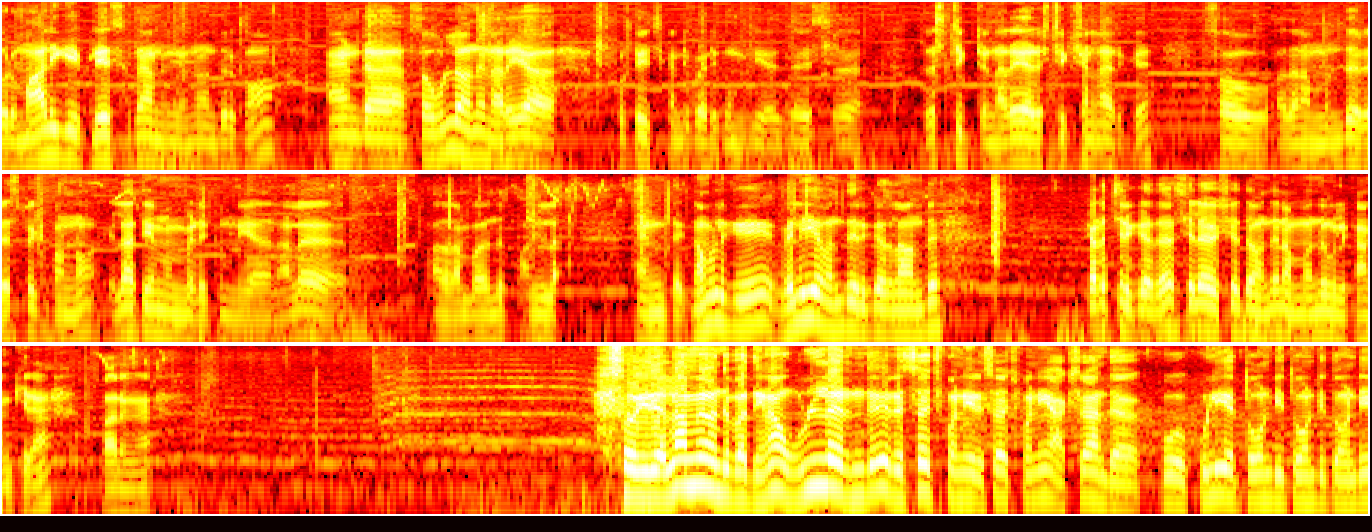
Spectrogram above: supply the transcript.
ஒரு மாளிகை பிளேஸுக்கு தான் இங்கே வந்திருக்கோம். அண்ட் ஸோ உள்ளே வந்து நிறையா ஃபுட்டேஜ் கண்டிப்பாக எடுக்க முடியாது. ரெஸ்ட்ரிக்ட் நிறைய ரெஸ்ட்ரிக்ஷன்லாம் இருக்குது ஸோ அதை நம்ம வந்து ரெஸ்பெக்ட் பண்ணோம். எல்லாத்தையும் நம்ம எடுக்க முடியாதனால அதை நம்ம வந்து பண்ணல. அண்ட் நம்மளுக்கு வெளியே வந்து இருக்கிறதுலாம் வந்து கிடச்சிருக்கிறத சில விஷயத்த வந்து நம்ம வந்து உங்களுக்கு காமிக்கிறேன். பாருங்கள் ஸோ இது எல்லாமே வந்து பார்த்திங்கன்னா உள்ளே இருந்து ரிசர்ச் பண்ணி ரிசர்ச் பண்ணி ஆக்சுவலாக அந்த கு குழியை தோண்டி தோண்டி தோண்டி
